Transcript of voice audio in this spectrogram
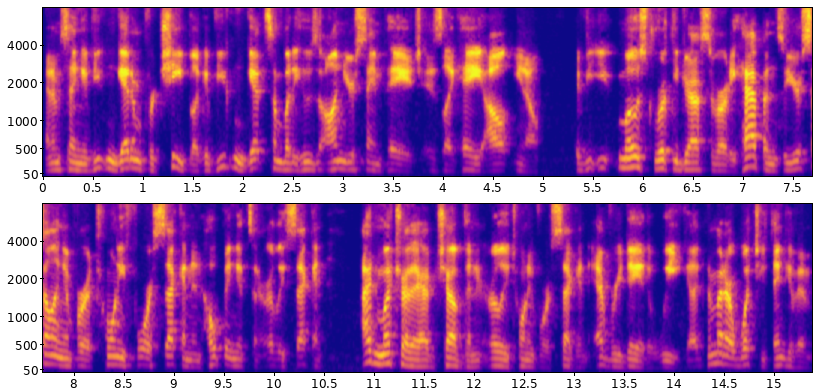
And I'm saying if you can get him for cheap, like if you can get somebody who's on your same page, is like, hey, I'll, you know, if you, most rookie drafts have already happened, so you're selling him for a 24 second and hoping it's an early second. I'd much rather have Chubb than an early 24 second every day of the week. Like, no matter what you think of him,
